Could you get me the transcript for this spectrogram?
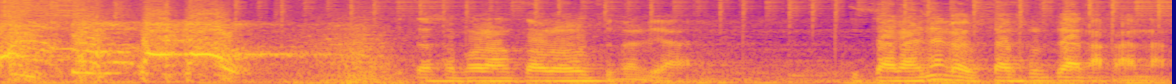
tentu kau kita sama orang tua lalu itu kan ya bicaranya nggak bisa seperti anak-anak.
